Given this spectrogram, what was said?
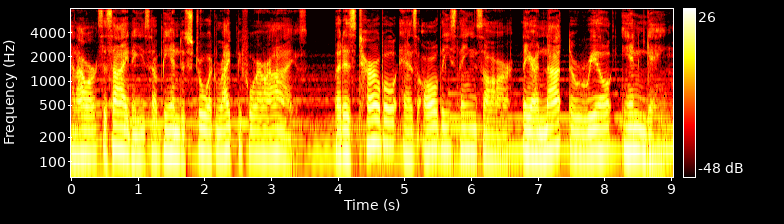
and our societies are being destroyed right before our eyes. But as terrible as all these things are, they are not the real end game.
